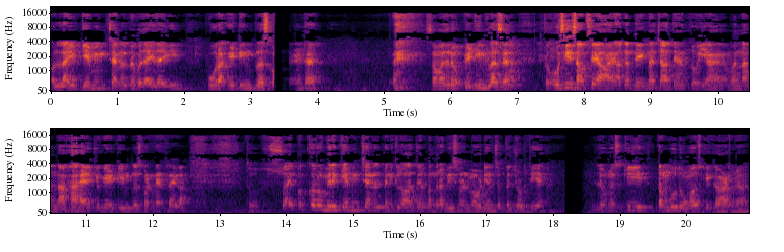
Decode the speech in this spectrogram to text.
और लाइव गेमिंग चैनल पे बजाई जाएगी। पूरा 18 प्लस कंटेंट है। समझ रहे हो? 18 प्लस है। तो उसी हिसाब से आए। अगर देखना चाहते हैं तो ही आए, वरना ना आए, क्योंकि 18 प्लस कंटेंट रहेगा। तो स्वाइप अप करो मेरे गेमिंग चैनल पे, निकलो, आते हैं। 15-20 मिनट में ऑडियंस जब तक जुड़ती है। लेकिन उसकी तंबू दूँगा, उसकी गाड़ में आज।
